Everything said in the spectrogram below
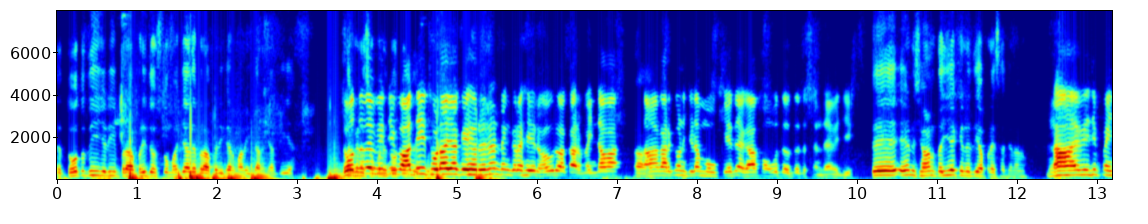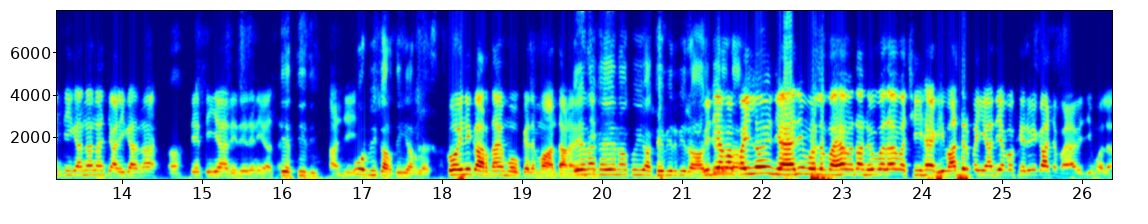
ਤੇ ਦੁੱਧ ਦੀ ਜਿਹੜੀ ਬਰਾਬਰੀ ਦੋਸਤੋ ਮੱਝਾਂ ਦੇ ਬਰਾਬਰੀ ਕਰਮ ਵਾਲੀ ਕਰ ਜਾਂਦੀ ਆ। ਦੁੱਧ ਦੇ ਵਿੱਚ ਵੱਧ। ਥੋੜਾ ਜਿਹਾ ਕਿਸੇ ਹੋਰੇ ਨਾ ਡੰਗਰ ਹੇਰਾ ਹੁਰਾ ਕਰ ਪੈਂਦਾ ਵਾ। ਤਾਂ ਕਰਕੇ ਹੁਣ ਜਿਹੜਾ ਮੌਕੇ ਤੇ ਹੈਗਾ ਆਪਾਂ ਉਹ ਦੁੱਧ ਦੱਸਣ ਦਾ ਜੀ। ਤੇ ਇਹ ਨਿਸ਼ਾਨ ਦਈਏ ਕਿੰਨੇ ਦੀ ਆਪਣੇ ਸੱਜਣਾ ਨੂੰ? ਨਾ ਇਹ ਜੀ 35 ਕਰਨਾ ਨਾ 40 ਕਰਨਾ ਹਾਂ। 33000 ਦੀ ਦੇ ਦੇਣੀ ਬਸ 33 ਦੀ। ਹਾਂਜੀ। ਹੋਰ ਵੀ ਕਰਦੀ ਯਾਰ ਲੈਸ। ਕੋਈ ਨਹੀਂ ਕਰਦਾ ਇਹ ਮੌਕੇ ਤੇ ਮਾਨ ਤਾਣਾ ਇਹ ਨਾ ਕਹੇ ਨਾ ਕੋਈ ਆਖੇ ਵੀਰ ਵੀ ਰਾਜ ਵੀਰ ਜੀ ਆਪਾਂ ਪਹਿਲਾਂ ਹੀ ਜਾਇਜ਼ ਹੀ ਮੁੱਲ ਪਾਇਆ ਵਾ ਤੁਹਾਨੂੰ ਵੀ ਪਤਾ ਵੱਛੀ ਹੈਗੀ ਵੱਧ ਰੁਪਈਆਂ ਦੀ ਆਪਾਂ ਫਿਰ ਵੀ ਘੱਟ ਪਾਇਆ ਵੀਰ ਜੀ ਮੁੱਲ।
